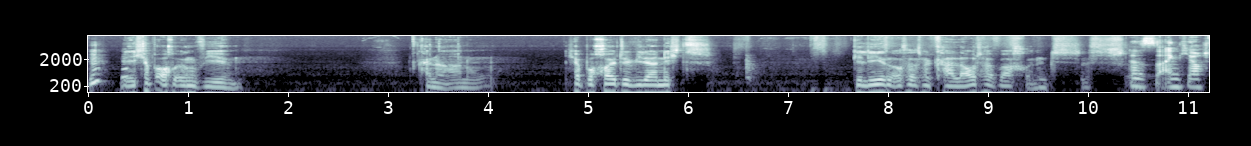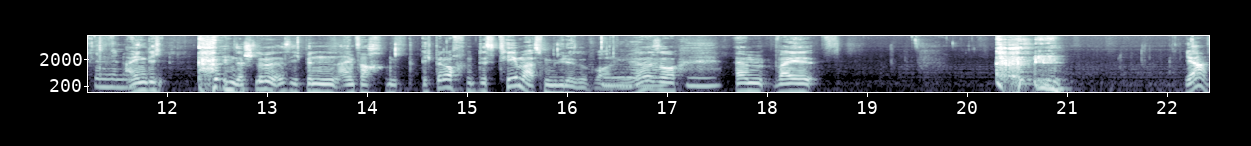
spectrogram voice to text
Nee, ich habe auch irgendwie. Keine Ahnung. Ich habe auch heute wieder nichts gelesen, außer das mit Karl Lauterbach und das. Das ist eigentlich auch schlimm genug. eigentlich das Schlimme ist, ich bin einfach, ich bin auch des Themas müde geworden. Ne? So, ähm, weil ja,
